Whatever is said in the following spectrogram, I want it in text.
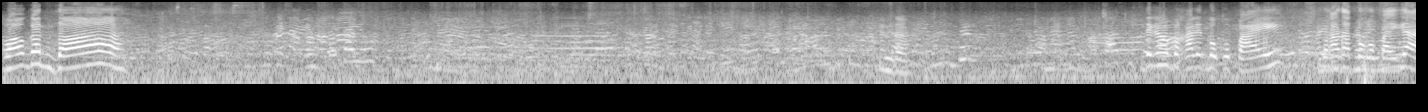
Wow, ganda! Ganda. Hindi ka mabakalit mo kupay? Bakatat mo kupay ka?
